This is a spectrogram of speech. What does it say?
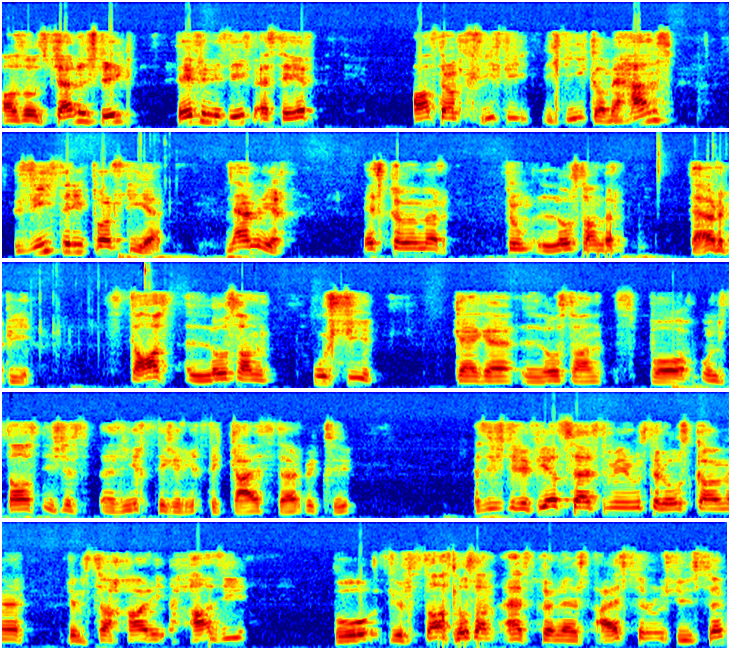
Also die Challenge League, definitiv eine sehr attraktive Liga. Wir haben weitere Partien, nämlich, jetzt kommen wir zum Lausanne Derby. Stade Lausanne Uschi gegen Lausanne Sport. Und das ist ein richtig, richtig geiles Derby gewesen. Es ist in der 14. Minute losgegangen mit dem Zachary Hadi, wo für Stade Lausanne hat können ein 1 schiessen.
